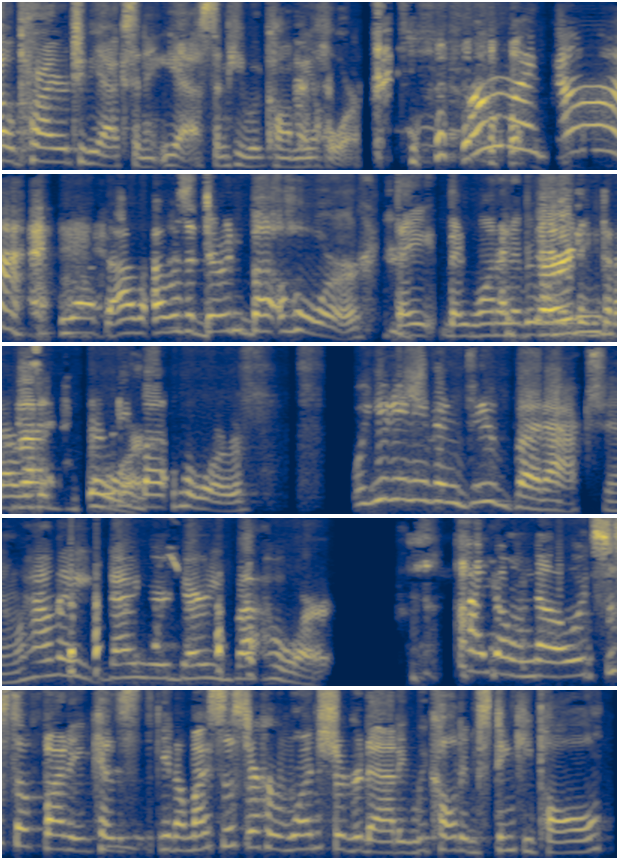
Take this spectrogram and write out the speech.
oh, prior to the accident, yes, and he would call me a whore. Oh my god! yeah, I, I was a dirty butt whore. They they wanted A everyone to think that I was a dirty whore. butt whore. Well, you didn't even do butt action. Well, how they know you're a dirty butt whore? I don't know. It's just so funny because you know my sister, her one sugar daddy, we called him Stinky Paul,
